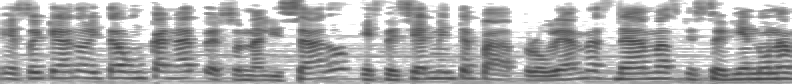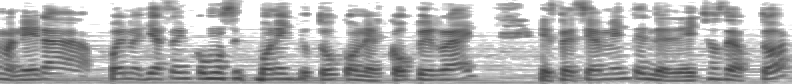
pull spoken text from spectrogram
Estoy creando ahorita un canal personalizado, especialmente para programas. Nada más que estoy viendo una manera. Bueno, ya saben cómo se pone en YouTube con el copyright, especialmente en derechos de autor.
